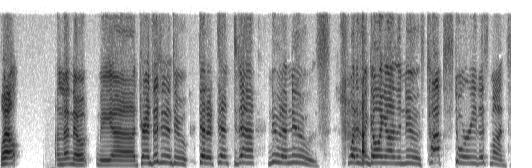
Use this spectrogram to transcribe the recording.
Well, on that note, we uh transition into da da da da da Nuna news. What has been going on in the news? Top story this month.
